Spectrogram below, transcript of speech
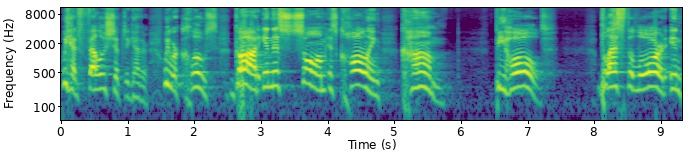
We had fellowship together. We were close. God, in this psalm, is calling, Come, behold, bless the Lord in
